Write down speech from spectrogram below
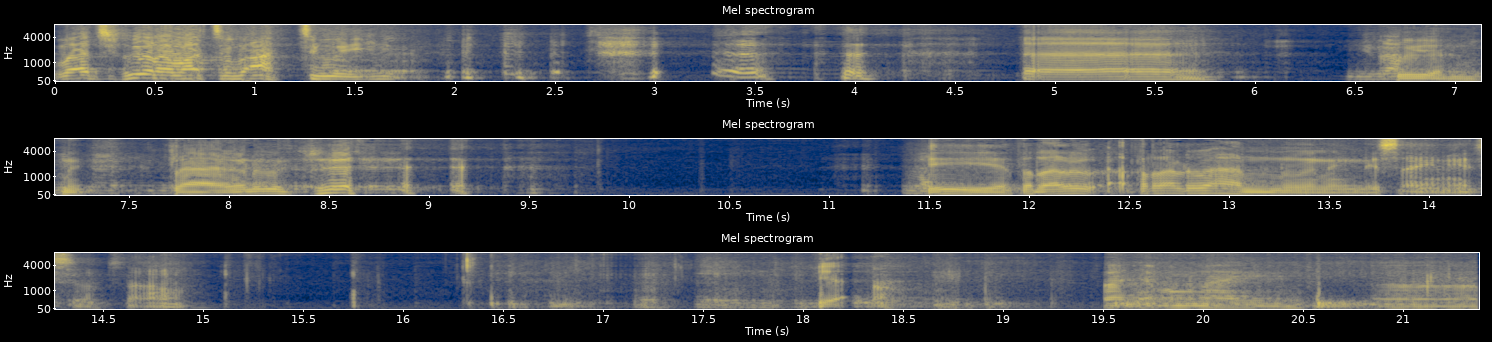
maju ora maju maju iki Iya, nah, iya terlalu terlalu anu ini desa ini. Ya. Tanya mengenai uh,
